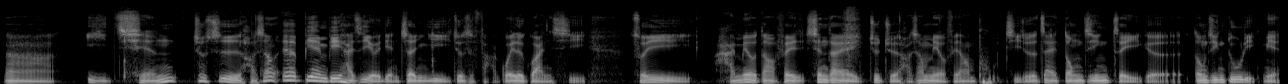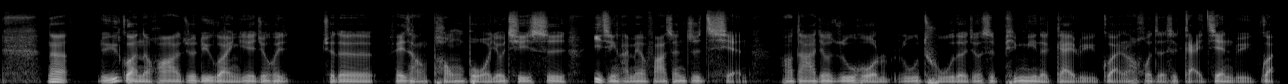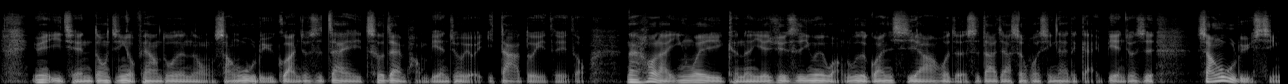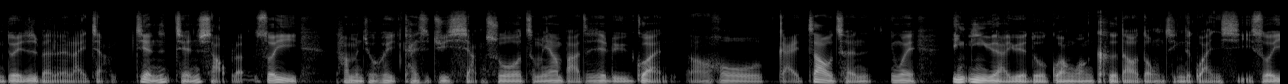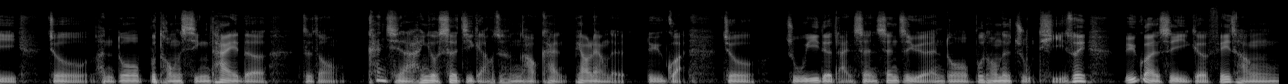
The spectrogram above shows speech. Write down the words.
那以前就是好像 Airbnb 还是有一点争议，就是法规的关系，所以。还没有到非，现在就觉得好像没有非常普及，就是在东京这一个东京都里面，那旅馆的话，就旅馆业就会觉得非常蓬勃，尤其是疫情还没有发生之前。然后大家就如火如荼的，就是拼命的盖旅馆，然后或者是改建旅馆。因为以前东京有非常多的那种商务旅馆，就是在车站旁边就有一大堆这种。那后来因为可能也许是因为网络的关系啊，或者是大家生活形态的改变，就是商务旅行对日本人来讲减减少了，所以他们就会开始去想说，怎么样把这些旅馆然后改造成，因为。因应越来越多观光客到东京的关系，所以就很多不同形态的这种看起来很有设计感或者很好看、漂亮的旅馆就逐一的诞生，甚至有很多不同的主题。所以旅馆是一个非常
